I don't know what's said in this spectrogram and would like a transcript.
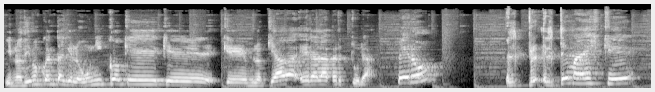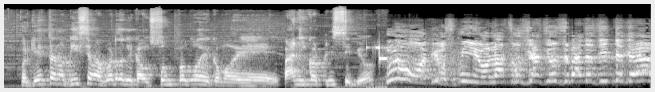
y nos dimos cuenta que lo único que, bloqueaba era la apertura. Pero el, el tema es que porque esta noticia me acuerdo que causó un poco de como de pánico al principio. ¡No, Dios mío! ¡La asociación se va a desintegrar!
